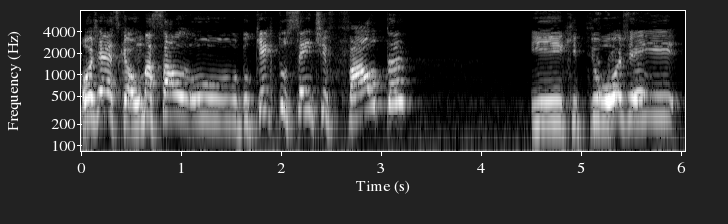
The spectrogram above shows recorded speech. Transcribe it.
Ô, Jéssica, uma sal... o- do que que tu sente falta e que tu hoje aí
